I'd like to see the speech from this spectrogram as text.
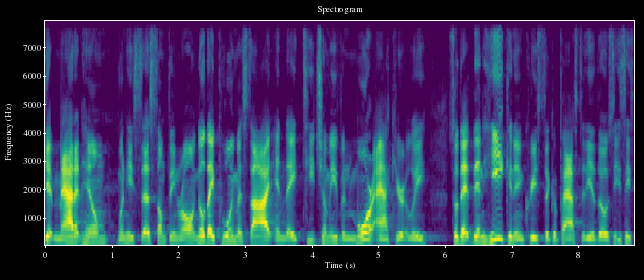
get mad at him when he says something wrong? No, they pull him aside and they teach him even more accurately so that then he can increase the capacity of those he sees.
